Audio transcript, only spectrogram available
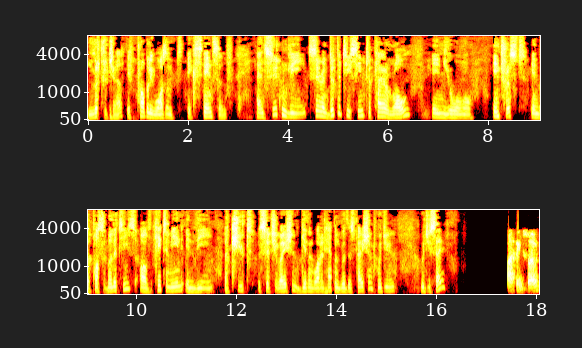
literature, it probably wasn't extensive. And certainly serendipity seemed to play a role in your interest in the possibilities of ketamine in the acute situation, given what had happened with this patient. Would you, would you say? I think so.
